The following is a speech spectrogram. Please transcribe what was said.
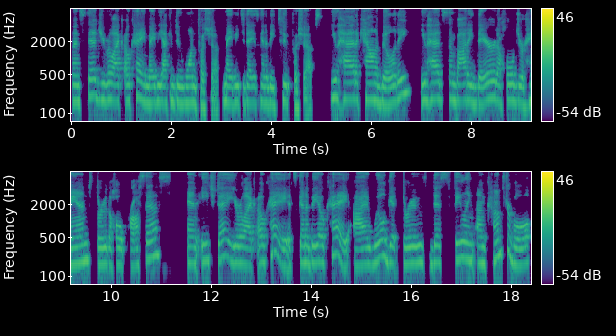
Instead, you were like, okay, maybe I can do one push up. Maybe today is going to be two push ups. You had accountability. You had somebody there to hold your hand through the whole process. And each day you're like, okay, it's going to be okay. I will get through this feeling uncomfortable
